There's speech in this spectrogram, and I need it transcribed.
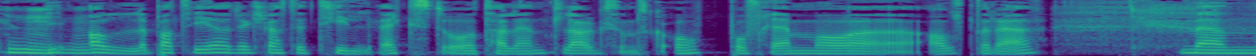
i Mhm. alle partier. Det er klart det er tilvekst og talentlag som skal opp og frem og eh, alt det der. Men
